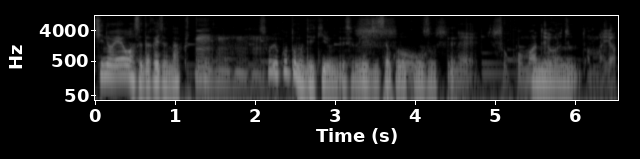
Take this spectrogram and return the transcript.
縁の絵合わせだけじゃなくて、うんうんうんうんそういうこともできるんですよね、実はこの構造って。ね。そこまではちょっとあんまやっ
